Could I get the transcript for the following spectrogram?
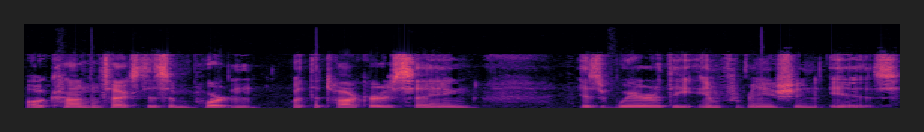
While context is important, what the talker is saying is where the information is.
